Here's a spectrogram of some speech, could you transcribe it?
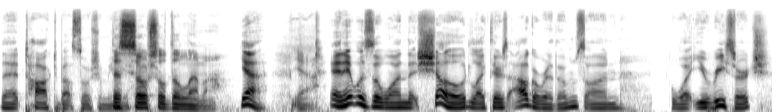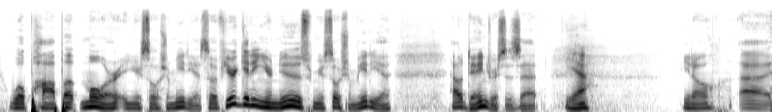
that talked about social media? The social dilemma. yeah, Yeah. and it was the one that showed like there's algorithms on what you research will pop up more in your social media. So if you're getting your news from your social media, how dangerous is that? Yeah. You know, uh,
